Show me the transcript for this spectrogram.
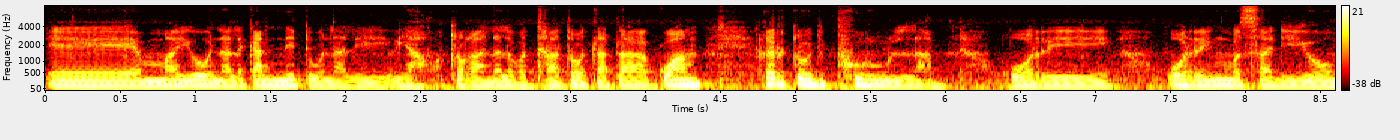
eh, mma yo o na le ka nnete o na le ya go tlogana le bothata o tlatla kwa ge re tlo di phurula gore o reng mosadi yo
